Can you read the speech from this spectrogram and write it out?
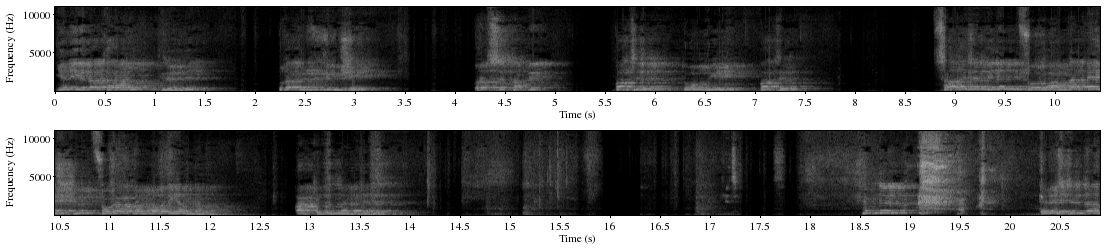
yeni yıla karanlık girildi. Bu da üzücü bir şey. Burası tabi batı, doğu değil, batı. Sadece benim sokağımda 5 gün sokak lambaları yanmadı. Akgez'in merkezi. Şimdi eleştiriler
